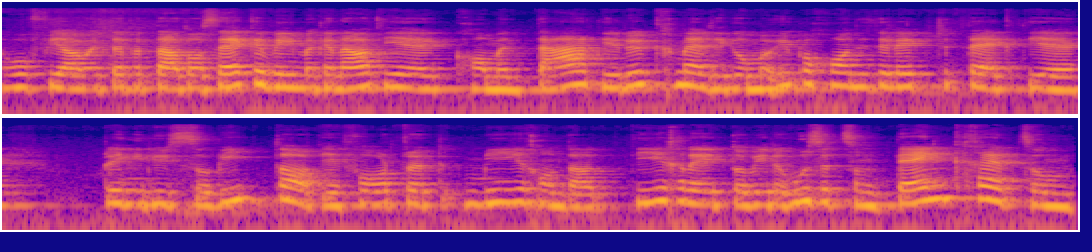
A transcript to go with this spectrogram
hoffe ich auch, ich darf auch sagen, weil wir genau die Kommentare, die Rückmeldungen, die wir in den letzten Tagen, die bringen uns so weiter, die fordern mich und auch dich Reto, wieder raus zum Denken, zum,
